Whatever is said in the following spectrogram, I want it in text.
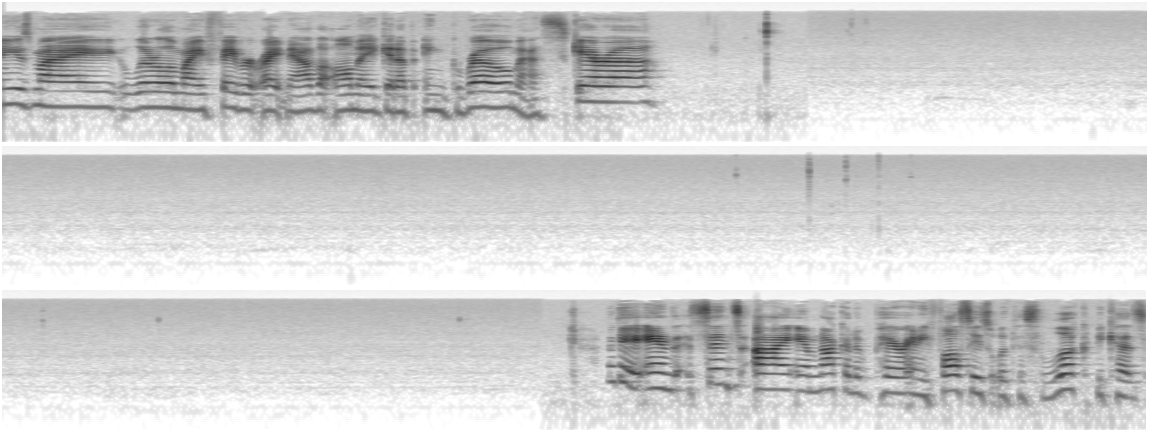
I use my, literally my favorite right now, the Almay Get Up and Grow Mascara. Okay, and since I am not going to pair any falsies with this look because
